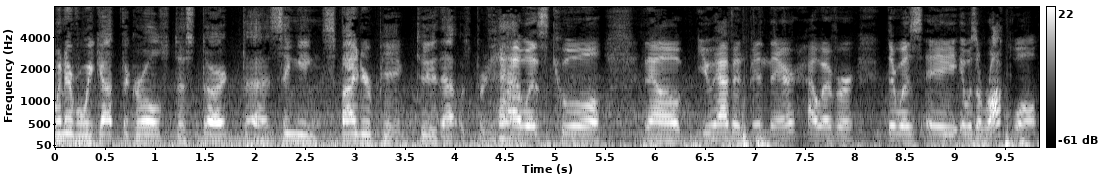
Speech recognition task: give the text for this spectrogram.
whenever we got the girls to start uh, singing Spider Pig too, that was pretty. That Fun. was cool. Now you haven't been there. However, there was a it was a rock wall,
